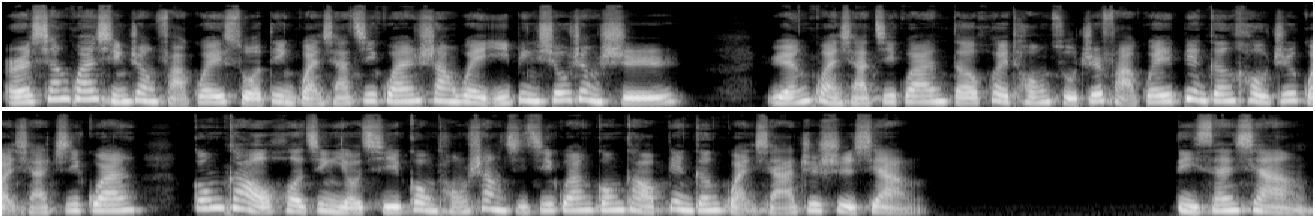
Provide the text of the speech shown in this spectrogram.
而相关行政法规所定管辖机关尚未一并修正时，原管辖机关得会同组织法规变更后之管辖机关公告或经由其共同上级机关公告变更管辖之事项。第三项，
